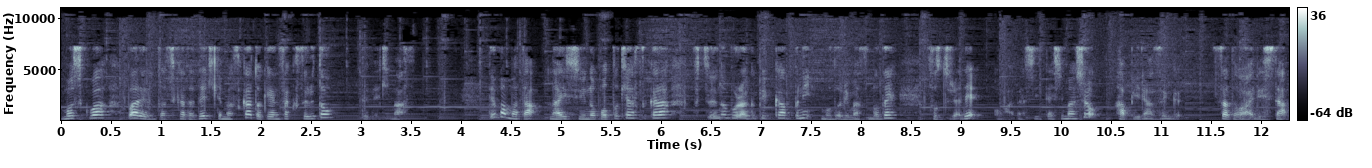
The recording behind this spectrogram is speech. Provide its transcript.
もしくはバレエの立ち方できてますかと検索すると出てきます。ではまた来週のポッドキャストから普通のブログピックアップに戻りますのでそちらでお話しいたしましょう。ハッピーランシング佐藤愛でした。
